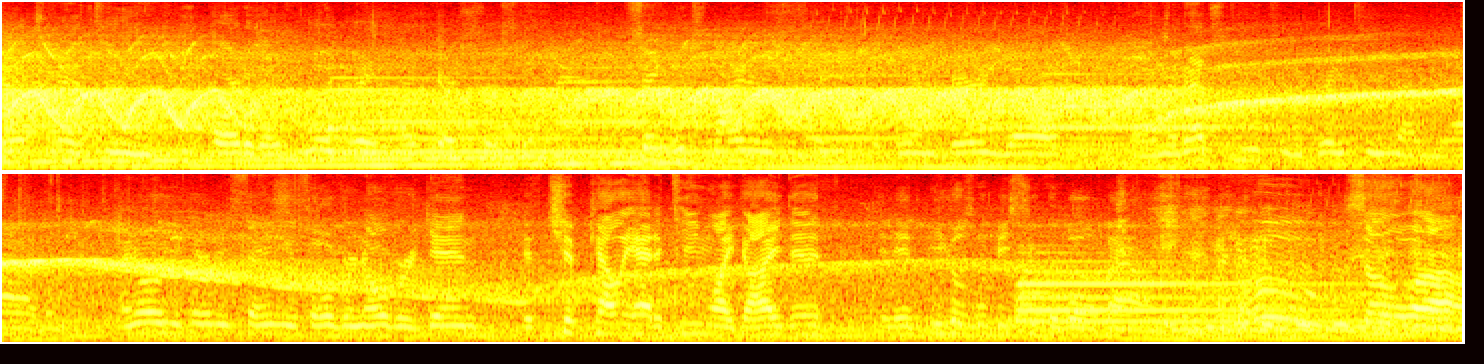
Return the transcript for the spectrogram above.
fortunate to be part of a really great healthcare system. St. Luke's Miners continues to perform very well, um, and that's due to the great team that we have. You hear me saying this over and over again. If Chip Kelly had a team like I did, it, Eagles would be Super Bowl bound. so, uh,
